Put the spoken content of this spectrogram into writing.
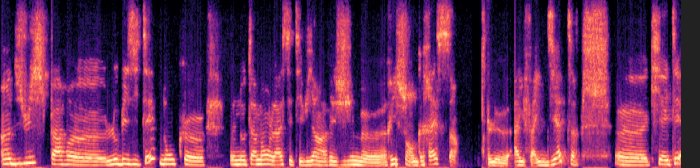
induit par euh, l'obésité, donc euh, notamment là, c'était via un régime riche en graisse, le high-fi diet, qui a été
